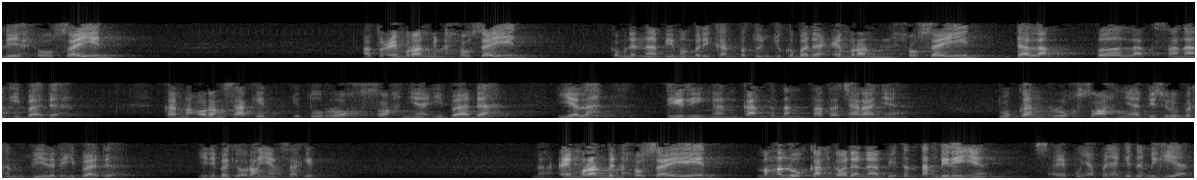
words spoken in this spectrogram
li Husain atau Imran bin Husain. Kemudian Nabi memberikan petunjuk kepada Imran bin Husain dalam pelaksanaan ibadah. Karena orang sakit itu rukhsahnya ibadah ialah diringankan tentang tata caranya. Bukan rukhsahnya disuruh berhenti dari ibadah. Ini bagi orang yang sakit. Nah, Imran bin Husain mengeluhkan kepada Nabi tentang dirinya. Saya punya penyakit demikian.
